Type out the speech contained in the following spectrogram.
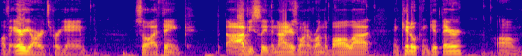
of air yards per game. So I think obviously the Niners want to run the ball a lot, and Kittle can get there. Um,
